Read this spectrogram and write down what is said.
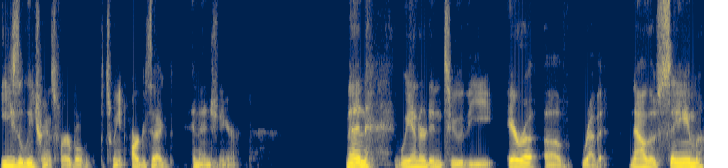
easily transferable between architect and engineer. Then we entered into the era of Revit. Now, those same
